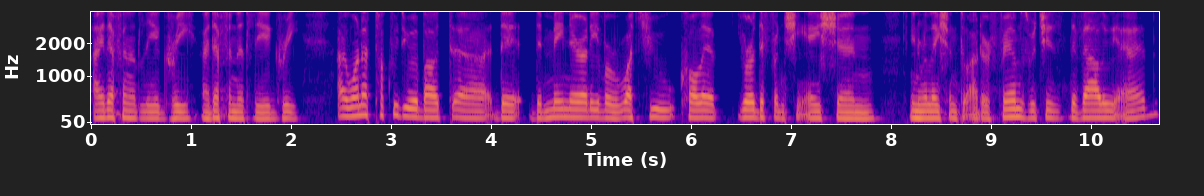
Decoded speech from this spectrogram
I definitely agree. I definitely agree. I want to talk with you about uh, the the main narrative or what you call it your differentiation in relation to other firms, which is the value add.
